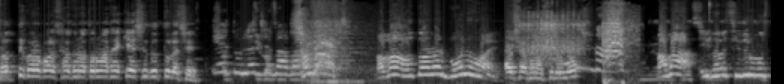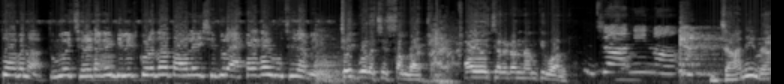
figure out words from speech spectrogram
সত্যি করে বল সাধনা তোর মাথায় কে সিঁদুর তুলেছে? বাবা? বাবা ও তো আমার বোন হয়। এই সাধনা সিঁদুর মুখ বাবা এইভাবে সিঁদুর মুছতে হবে না। তুমি ওই ছেলেটাকে ডিলিট করে দাও তাহলে এই সিঁদুর একা একাই মুছে যাবে। ঠিক বলেছিস সম্রাট। এই ওই ছেলেটার নাম কি বল? জানি না। জানি না?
